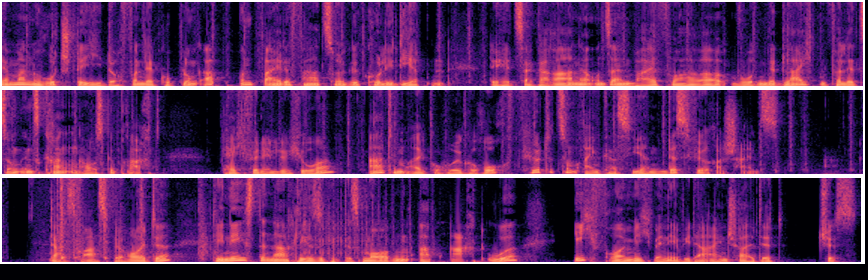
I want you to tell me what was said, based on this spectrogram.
der Mann rutschte jedoch von der Kupplung ab und beide Fahrzeuge kollidierten. Der Hitzakaraner und sein Beifahrer wurden mit leichten Verletzungen ins Krankenhaus gebracht. Pech für den Lüchower, Atemalkoholgeruch führte zum Einkassieren des Führerscheins. Das war's für heute. Die nächste Nachlese gibt es morgen ab 8 Uhr. Ich freue mich, wenn ihr wieder einschaltet. Tschüss.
